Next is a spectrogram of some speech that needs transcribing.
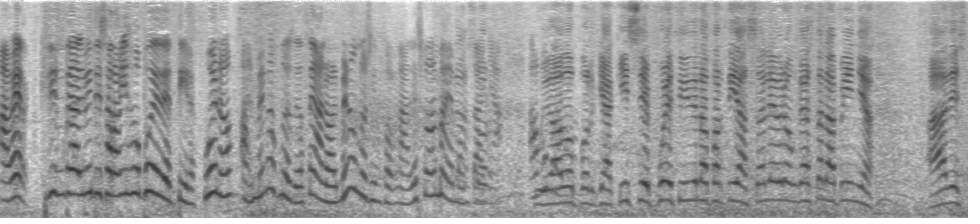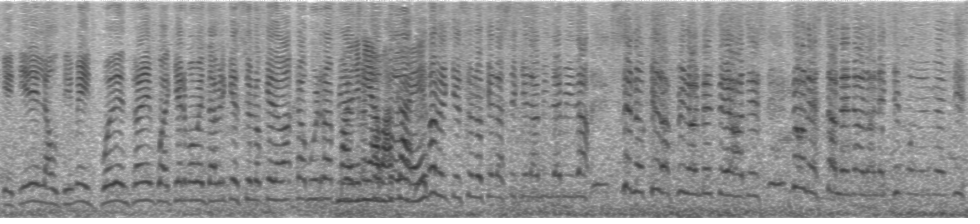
A ver, Green Real Betis ahora mismo puede decir, bueno, al menos no es de océano, al menos no es infernal, es un alma de montaña. Cuidado porque aquí se puede decidir la partida, sale Bron, gasta la piña. Hades que tiene la ultimate, puede entrar en cualquier momento. A ver quién se lo queda, baja muy rápido. Madre mía, vaca, eh. A ver quién se lo queda, se queda mil de vida. Se lo queda finalmente Hades. No le sale nada al equipo del Betis.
